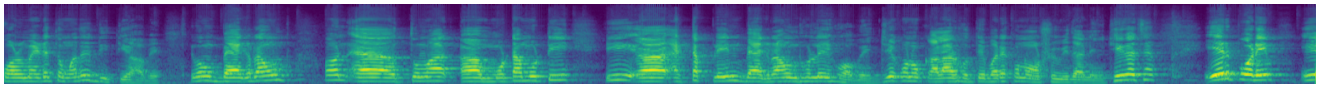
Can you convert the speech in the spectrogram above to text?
ফরম্যাটে তোমাদের দিতে হবে। এবং ব্যাকগ্রাউন্ড তোমার মোটামুটি একটা প্লেন ব্যাকগ্রাউন্ড হলেই হবে। যে কোনো কালার হতে পারে, কোনো অসুবিধা নেই, ঠিক আছে? এরপরে, এ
